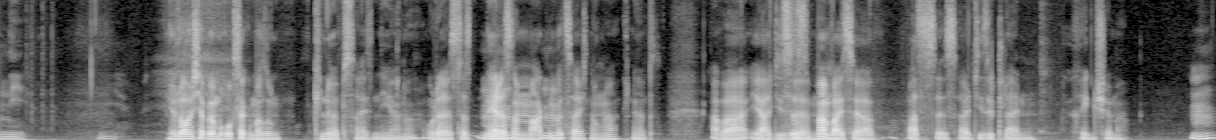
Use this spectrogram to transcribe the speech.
Nie. nie. Ja doch, ich habe im Rucksack immer so einen Knirps heißen die ja, ne? Oder ist das, mhm. nee, das ist eine mhm. Markenbezeichnung, ne? Knirps. Aber ja, diese, man weiß ja, was es ist, halt diese kleinen Regenschirme. Mhm.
